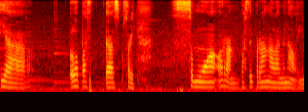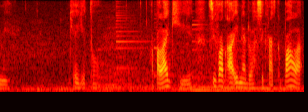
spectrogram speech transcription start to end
Ya lo pas uh, sorry. Semua orang pasti pernah ngalamin hal ini. Kayak gitu. Apalagi sifat A ini adalah si keras kepala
